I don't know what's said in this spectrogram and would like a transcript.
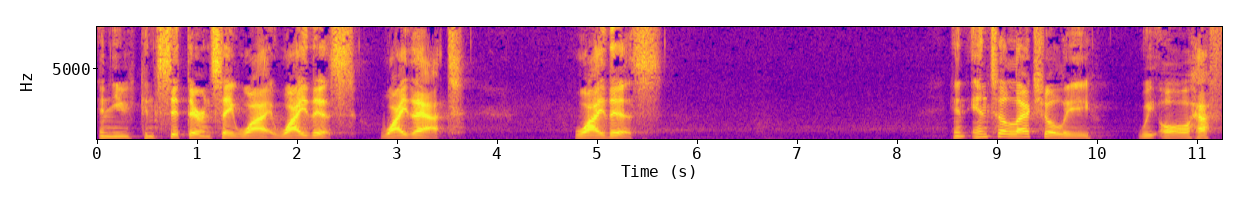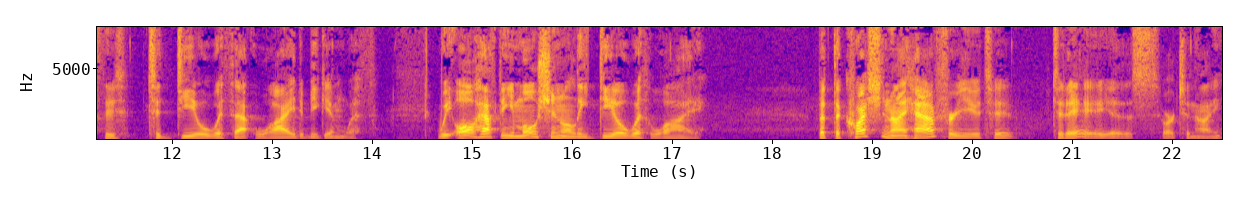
and you can sit there and say, why? Why this? Why that? Why this? And intellectually, we all have to, to deal with that why to begin with. We all have to emotionally deal with why. But the question I have for you too, today is, or tonight,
